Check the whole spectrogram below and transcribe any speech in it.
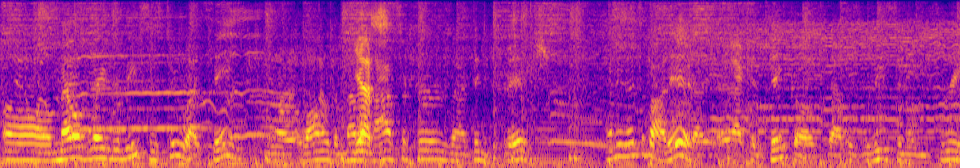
uh, Metal Blade releases too, I think. You know, along with the Metal Yes. Massacres and I think Bitch. I mean, that's about it I, I can think of that was released in '83,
